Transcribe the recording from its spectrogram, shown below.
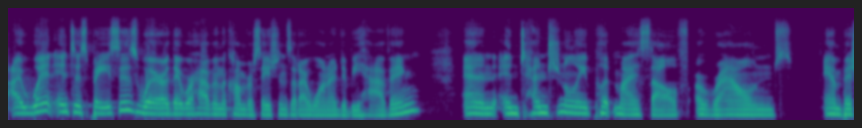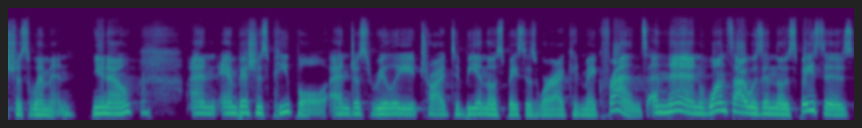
I went into spaces where they were having the conversations that I wanted to be having and intentionally put myself around ambitious women, you know, mm-hmm. and ambitious people, and just really tried to be in those spaces where I could make friends. And then once I was in those spaces,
